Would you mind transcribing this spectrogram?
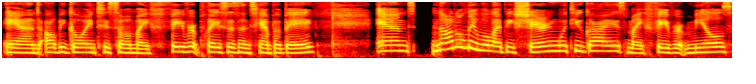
And I'll be going to some of my favorite places in Tampa Bay. And not only will I be sharing with you guys my favorite meals,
